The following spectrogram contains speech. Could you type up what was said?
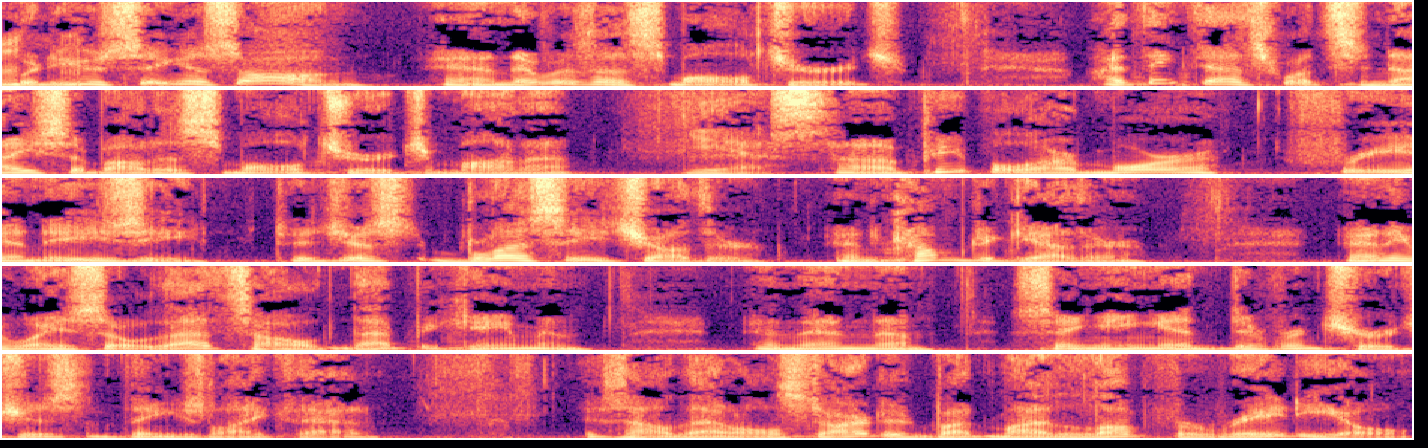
would you sing a song? And it was a small church. I think that's what's nice about a small church, Monna Yes. uh, people are more free and easy to just bless each other and come together. Anyway, so that's how that became, and and then um, singing in different churches and things like that is how that all started. But my love for radio,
